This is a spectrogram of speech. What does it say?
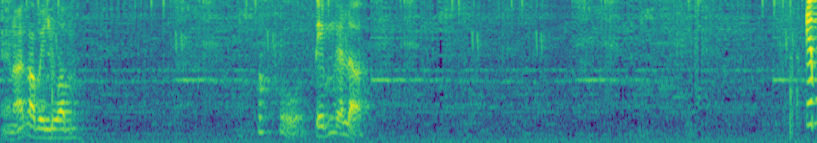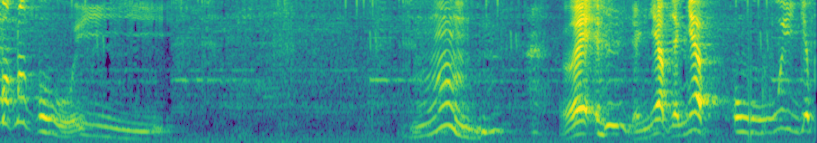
อย่างน้อยก็ไปรวม โอ้โห เต็มกันเหรอเอ็มบวกลูกโอ้ยอืมเฮ้ย อย่างเงียบอย่างเงียบโอ้ยเงียบ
